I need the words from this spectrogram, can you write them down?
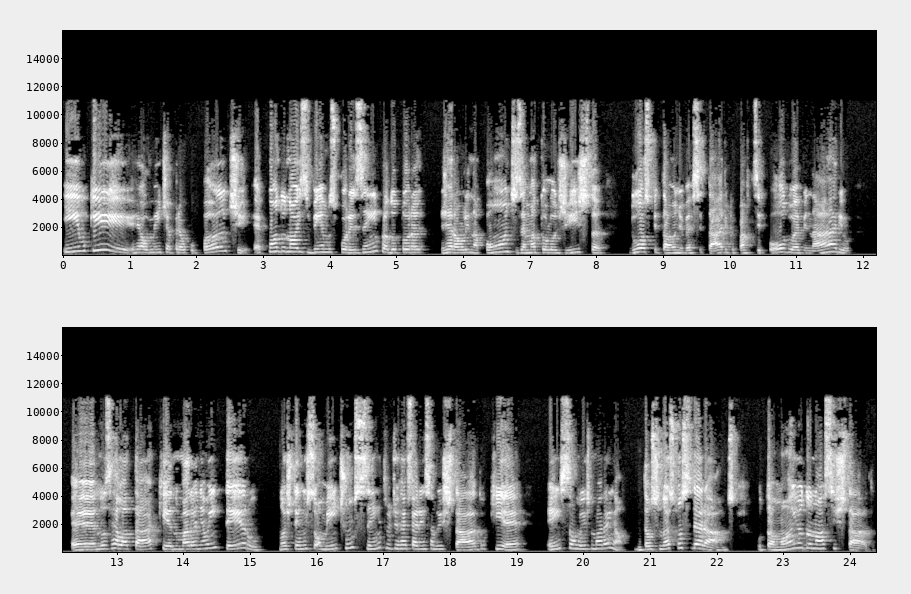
E o que realmente é preocupante é quando nós vemos, por exemplo, a doutora Geraldina Pontes, hematologista do Hospital Universitário, que participou do webinário, é, nos relatar que no Maranhão inteiro nós temos somente um centro de referência no estado, que é em São Luís do Maranhão. Então, se nós considerarmos o tamanho do nosso estado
